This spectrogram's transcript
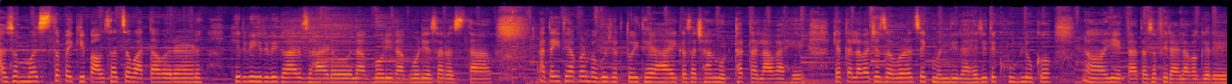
असं मस्तपैकी पावसाचं वातावरण हिरवी हिरवीगार झाडं नागमोडी नागमोडी असा रस्ता. आता इथे आपण बघू शकतो इथे हा एक असा छान मोठा तलाव आहे. या तलावाच्या जवळच एक मंदिर आहे जिथे खूप लोक येतात असं फिरायला वगैरे.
